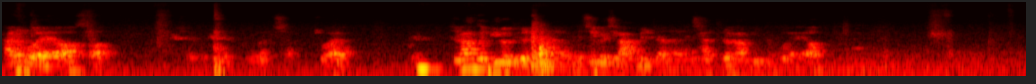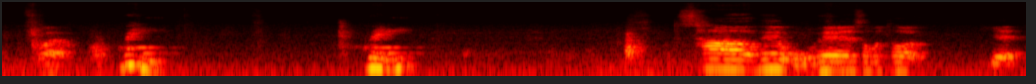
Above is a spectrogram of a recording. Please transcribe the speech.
가는 거예요. 서. 그렇죠. 좋아요. 제가 항상 밀어드렸잖아요. 근데 지금 지금 안 밀잖아요. 잘 들어가고 있는 거예요. 좋아요. Ready. Ready. 4회, 5회서부터 이게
